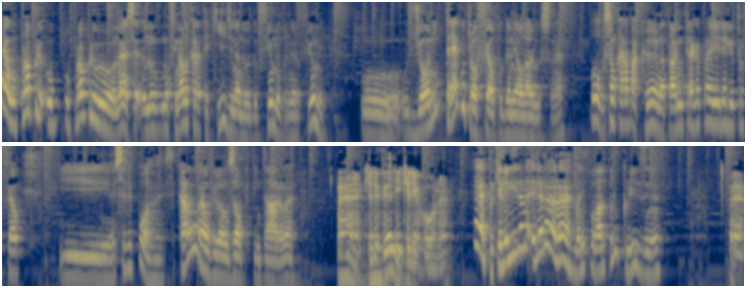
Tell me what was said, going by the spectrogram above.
É, o próprio, o, o próprio né, no, no, final do Karate Kid, né, do, do filme, o primeiro filme, o, o Johnny entrega o troféu pro Daniel LaRusso, né? Pô, você é um cara bacana, tal, ele entrega para ele ali o troféu. E aí você vê, porra, esse cara não é o vilãozão que pintaram, né? É, que ele vê ali que ele errou, né? É, porque ele, ele era, ele era né, manipulado pelo Chris, né? É.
